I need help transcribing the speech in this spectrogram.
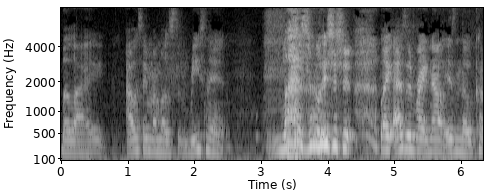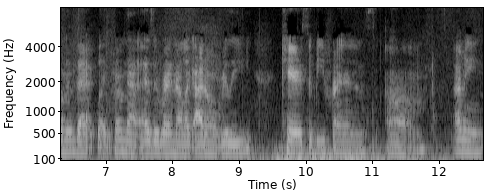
But like I would say, my most recent last relationship, like as of right now, is no coming back. Like from that, as of right now, like I don't really care to be friends. Um, I mean,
